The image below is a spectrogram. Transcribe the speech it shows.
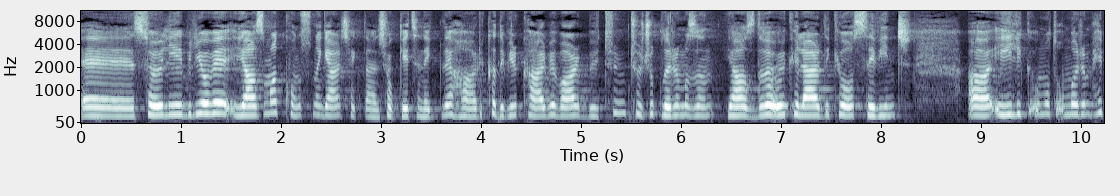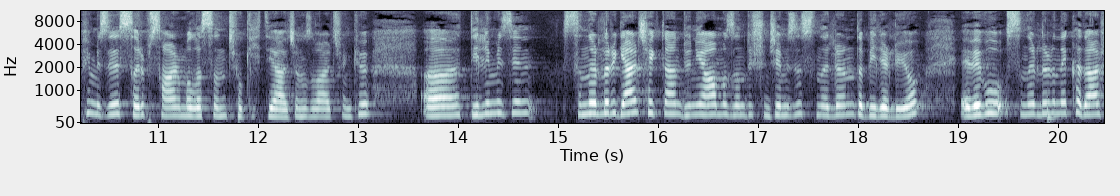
e, söyleyebiliyor ve yazmak konusunda gerçekten çok yetenekli. Harika da bir kalbi var. Bütün çocuklarımızın yazdığı öykülerdeki o sevinç, e, iyilik, umut umarım hepimizi sarıp sarmalasın. Çok ihtiyacımız var çünkü. E, dilimizin sınırları gerçekten dünyamızın, düşüncemizin sınırlarını da belirliyor. E, ve bu sınırları ne kadar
